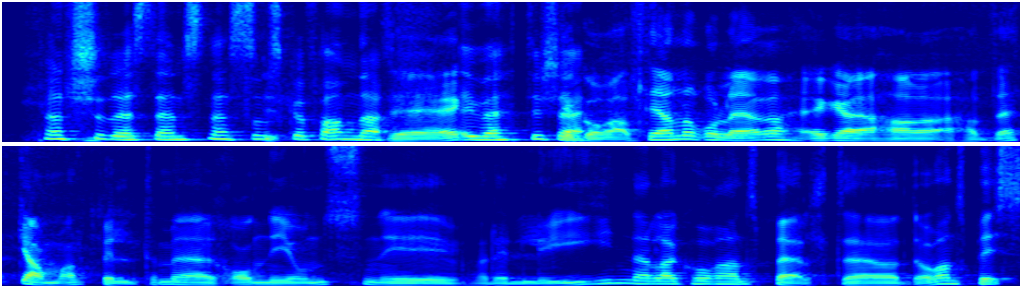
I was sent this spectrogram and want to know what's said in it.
Kanskje det er Stensnes som skal fram der. Det er- jeg vet ikke. Det går alltid an å rullere. Jeg har, hadde et gammelt bilde med Ronny Johnsen i Var det Lyn, eller hvor han spilte? Og da var han spiss.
